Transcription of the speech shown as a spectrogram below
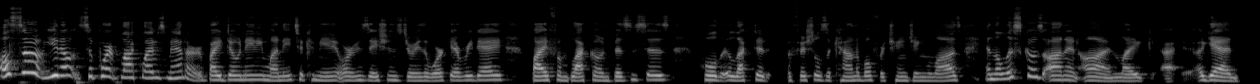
also, you know, support Black Lives Matter by donating money to community organizations doing the work every day, buy from Black owned businesses, hold elected officials accountable for changing laws. And the list goes on and on. Like, again,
